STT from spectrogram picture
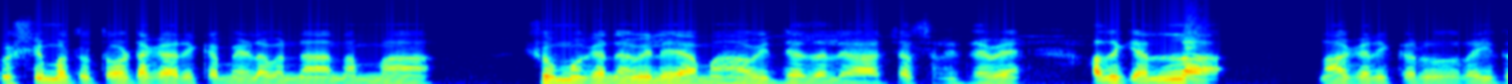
ಕೃಷಿ ಮತ್ತು ತೋಟಗಾರಿಕಾ ಮೇಳವನ್ನ ನಮ್ಮ ಶಿವಮೊಗ್ಗ ನವಿಲೆಯ ಮಹಾವಿದ್ಯಾಲಯದಲ್ಲಿ ಆಚರಿಸಲಿದ್ದೇವೆ. ಅದಕ್ಕೆ ಎಲ್ಲ ನಾಗರಿಕರು, ರೈತ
